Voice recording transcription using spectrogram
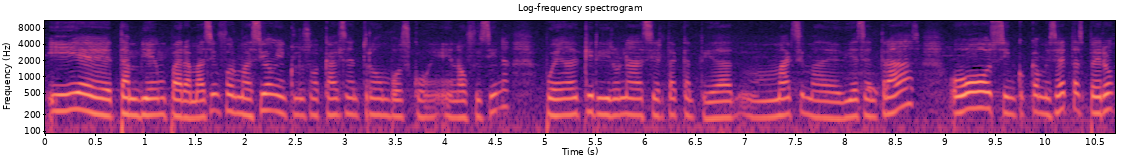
y eh, también para más información, incluso acá al Centro Don Bosco en la oficina, pueden adquirir una cierta cantidad máxima de 10 entradas o 5 camisetas, pero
